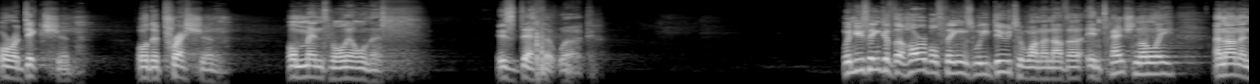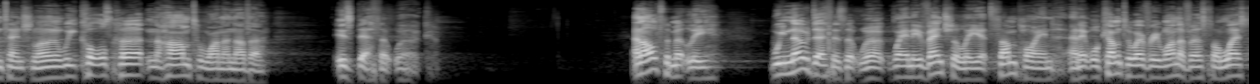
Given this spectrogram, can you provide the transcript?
or addiction or depression or mental illness, is death at work. When you think of the horrible things we do to one another intentionally and unintentional, and we cause hurt and harm to one another, is death at work. And ultimately, we know death is at work when eventually, at some point, and it will come to every one of us unless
